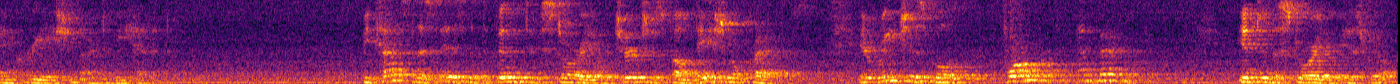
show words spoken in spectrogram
and creation are to be headed. Because this is the definitive story of the church's foundational practice, it reaches both forward and backward into the story of Israel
